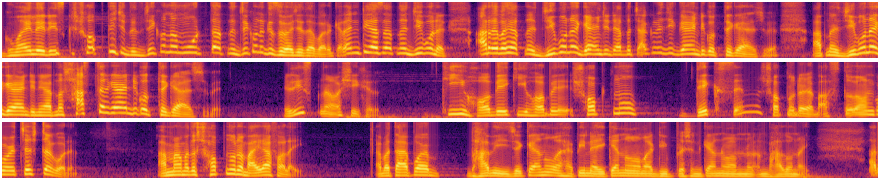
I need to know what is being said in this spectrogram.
ঘুমাইলে রিস্ক সব কিছুতে যে কোনো মুহূর্তে আপনার যে কোনো কিছু হয়ে যেতে পারে। গ্যারান্টি আছে আপনার জীবনের। আরে ভাই, আপনার জীবনের গ্যারান্টি নেই, আপনার চাকরির যে গ্যারান্টি থেকে আসবে? আপনার জীবনের গ্যারান্টি নেই, আপনার স্বাস্থ্যের গ্যারান্টি থেকে আসবে? রিস্ক নেওয়া শিখেন কি হবে কি হবে, স্বপ্ন দেখছেন, স্বপ্নটা বাস্তবায়ন করার চেষ্টা করেন। আমরা আমাদের স্বপ্নটা মাইরা ফালাই। আবার তারপর ভাবি যে কেন হ্যাপি নাই? কেন আমার ডিপ্রেশন কেন ভালো নাই? আর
